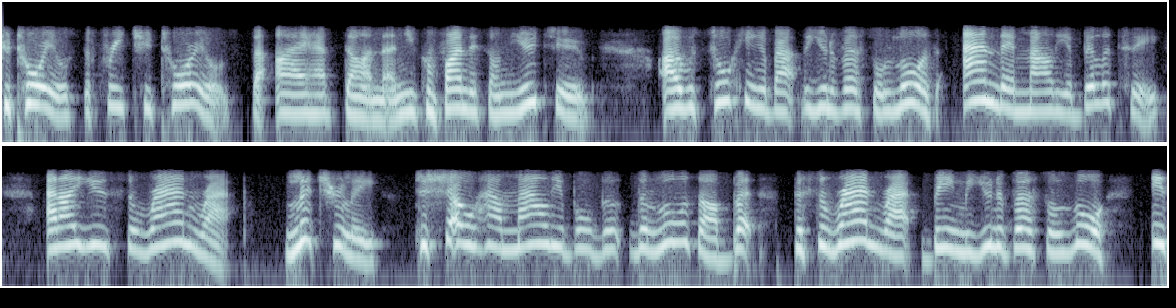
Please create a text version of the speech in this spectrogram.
tutorials, the free tutorials that I have done, and you can find this on YouTube. I was talking about the universal laws and their malleability, and I used saran wrap literally to show how malleable the, the laws are. But the saran wrap, being the universal law, is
